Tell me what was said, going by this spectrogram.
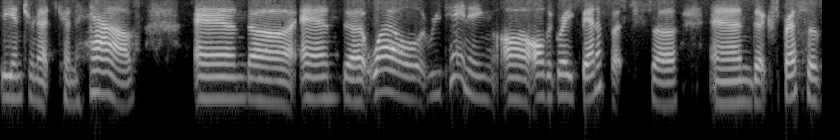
the internet can have, and uh, and uh, while retaining uh, all the great benefits and expressive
